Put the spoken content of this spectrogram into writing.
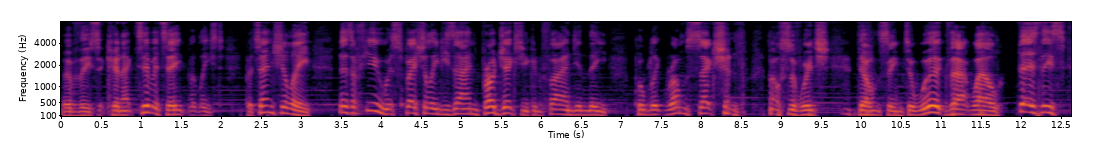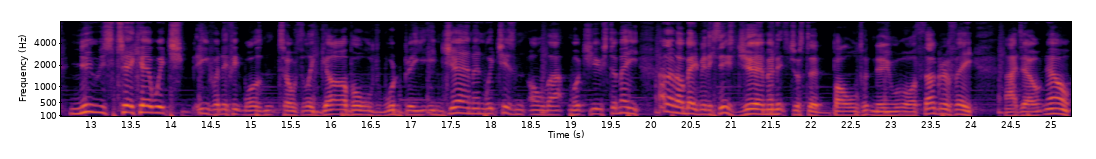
of this connectivity, at least potentially. There's a few specially designed projects you can find in the public ROM section, most of which don't seem to work that well. There's this news ticker, which, even if it wasn't totally garbled, would be in German, which isn't all that much use to me. I don't know, maybe this is German, it's just a bold new orthography. I don't know.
